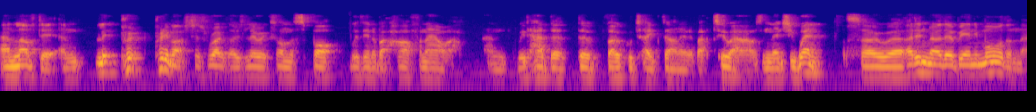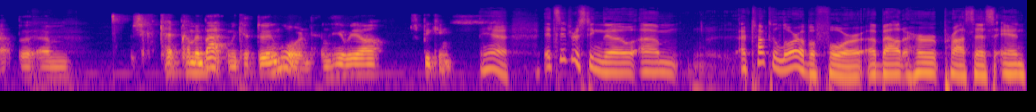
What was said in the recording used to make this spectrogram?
and loved it and li- pr- pretty much just wrote those lyrics on the spot within about half an hour. And we'd had the, the vocal take done in about two hours, and then she went. So uh, I didn't know there'd be any more than that, but um, she kept coming back, and we kept doing more, and, and here we are speaking. Yeah, it's interesting though. Um, I've talked to Laura before about her process, and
